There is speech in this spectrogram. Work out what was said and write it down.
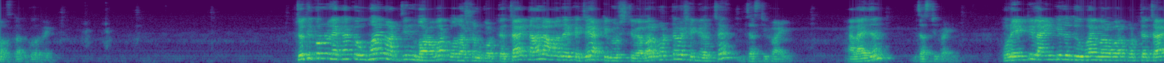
অবস্থান করবে। যদি কোনো লেখাকে উভয় মার্জিন বরাবর প্রদর্শন করতে চাই তাহলে আমাদেরকে যে অ্যাট্রিবিউটসটি ব্যবহার করতে হবে, সেটি হচ্ছে জাস্টিফাই অ্যালাইজন জাস্টিফাই কোনো একটি লাইনকে যদি উভয় বরাবর করতে চাই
